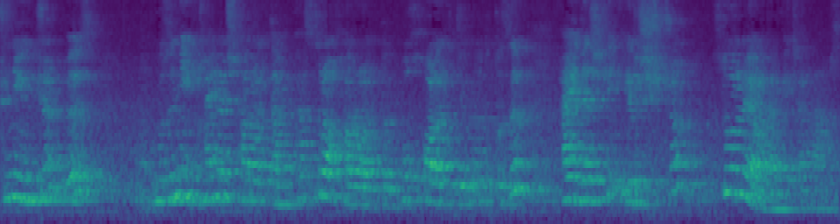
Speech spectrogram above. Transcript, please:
Shuning uchun biz o'zining qaynash haroratidan pastroq haroratda bu holatga o'tkazib haydashga erishish uchun suvni yordamga chaqiramiz.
